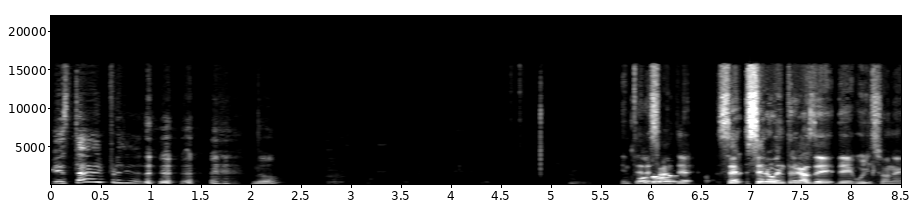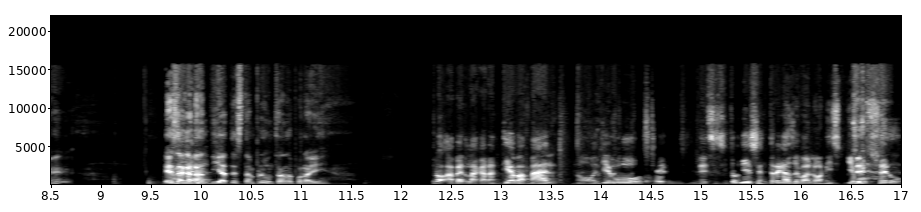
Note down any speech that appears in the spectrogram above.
está impresionante, ¿no? Interesante. Cer- cero entregas de, de Wilson, ¿eh? Esa Vaya. garantía te están preguntando por ahí. No, a ver, la garantía va mal, ¿no? Llevo, se- necesito 10 entregas de balón y llevo cero.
